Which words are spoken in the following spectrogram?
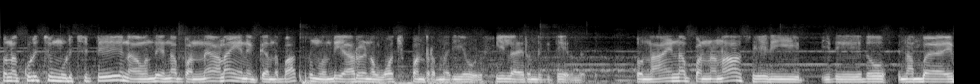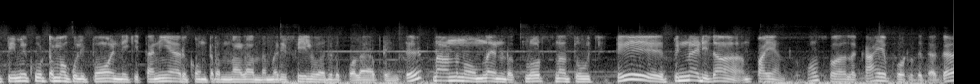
ஸோ நான் குளிச்சு முடிச்சுட்டு நான் வந்து என்ன பண்ணேன் ஆனால் எனக்கு அந்த பாத்ரூம் வந்து யாரும் என்னை வாட்ச் பண்ணுற மாதிரியே ஒரு ஃபீலாக இருந்துக்கிட்டே இருந்தது. ஸோ நான் என்ன பண்ணேன்னா சரி இது ஏதோ நம்ம எப்பயுமே கூட்டமாக குளிப்போம். இன்னைக்கு தனியாக இருக்கோன்றதுனால அந்த மாதிரி ஃபீல் வருது போல அப்படின்ட்டு நானும் நோம்லாம் என்னோட க்ளோத்ஸ்லாம் துவைச்சிட்டு பின்னாடி தான் பையன் இருக்கும் ஸோ அதில் காய போடுறதுக்காக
